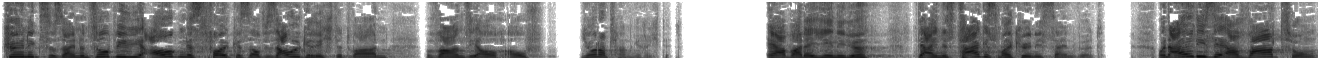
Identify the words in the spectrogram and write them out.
König zu sein. Und so wie die Augen des Volkes auf Saul gerichtet waren, waren sie auch auf Jonathan gerichtet. Er war derjenige, der eines Tages mal König sein wird. Und all diese Erwartung,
